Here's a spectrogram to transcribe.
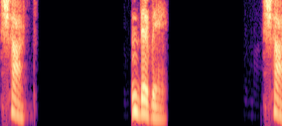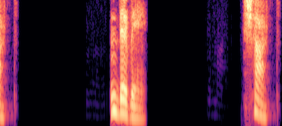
şart Debe. şart Debe. şart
